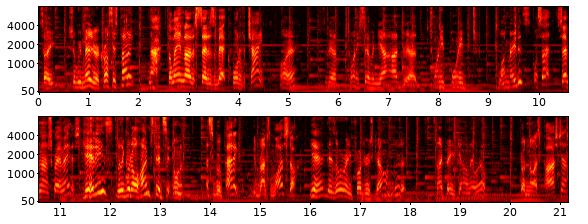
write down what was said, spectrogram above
So, should we measure across this paddock? Nah, the landowner said it's about a quarter of a chain. Oh yeah. It's about 27 yard, about 20.1 metres. What's that? 700 square metres. Yeah, it is, with a good old homestead sitting on it. That's a good paddock. You could run some livestock. Yeah, there's already produce going, look at it. Snow peas going there well. Got a nice pasture,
